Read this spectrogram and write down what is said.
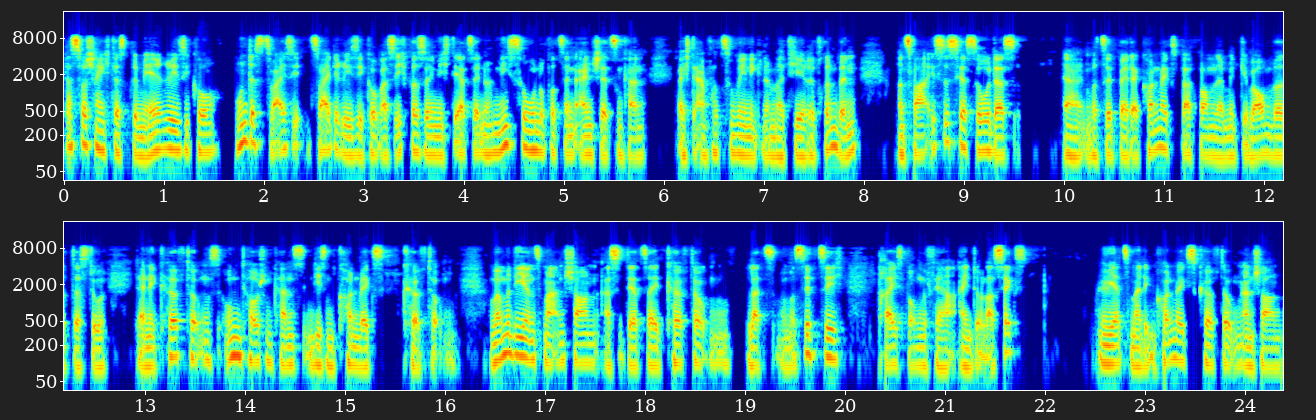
Das ist wahrscheinlich das primäre Risiko. Und das zweite Risiko, was ich persönlich derzeit noch nicht so 100% einschätzen kann, weil ich da einfach zu wenig in der Materie drin bin. Und zwar ist es ja so, dass äh, im Prinzip bei der Convex-Plattform damit geworben wird, dass du deine Curve-Tokens umtauschen kannst in diesen Convex Curve-Token. Und wenn wir die uns mal anschauen, also derzeit Curve-Token Platz Nummer 70, Preis bei ungefähr 1,06 Dollar. Wenn wir jetzt mal den Convex Curve-Token anschauen,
